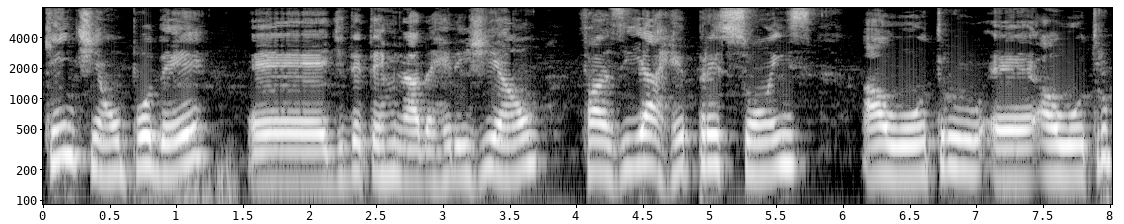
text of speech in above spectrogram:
quem tinha o poder é, de determinada religião fazia repressões ao outro, é, ao outro,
